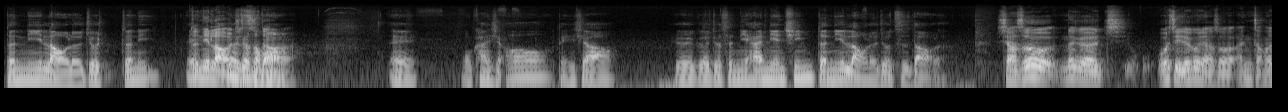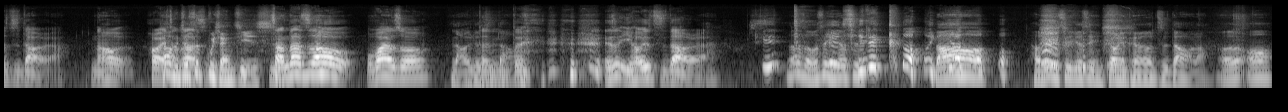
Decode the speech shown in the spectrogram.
等你老了就等你，诶等你老了就知道了。哎、我看一下哦，等一下哦，有一个就是你还年轻，等你老了就知道了。小时候那个我姐姐跟我讲说，啊，你长大知道了啦。然后后来他们就是不想解释，长大之后，我爸就说，老了就知道等。对，也是以后就知道了啦。那什么事情就是 你的口然后很多意思就是你交女朋友就知道了，呃哦，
